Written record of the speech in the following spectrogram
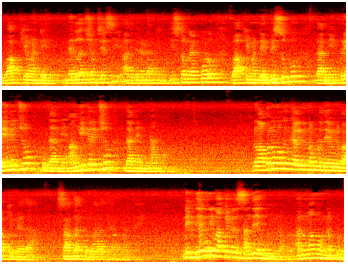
వాక్యం అంటే నిర్లక్ష్యం చేసి అది వినడానికి ఇష్టం లేకపోవడం. వాక్యం అంటే విసుగు. దాన్ని ప్రేమించు దాన్ని అంగీకరించు దాన్ని నమ్ము. నువ్వు అపనమ్మకం కలిగి ఉన్నప్పుడు దేవుని వాక్యం మీద సాధారణ ద్వారా తెరవబడతాయి నీకు దేవుని వాక్యం మీద సందేహం ఉన్నప్పుడు అనుమానం ఉన్నప్పుడు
